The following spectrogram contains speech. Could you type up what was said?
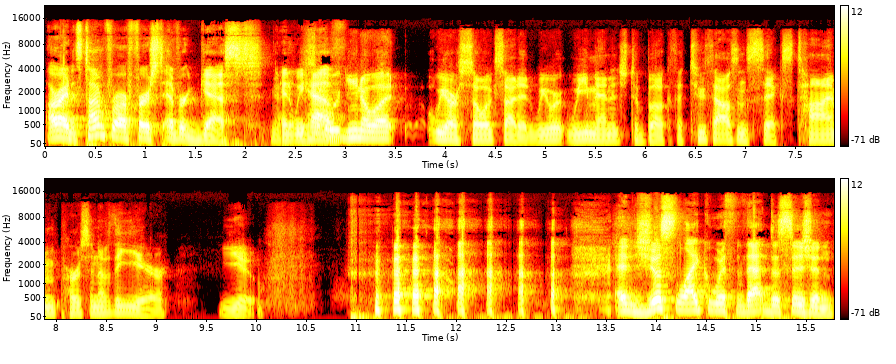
All right, it's time for our first ever guest, yeah. and we have. So, you know what? We are so excited. We were we managed to book the 2006 Time Person of the Year you. and just like with that decision,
